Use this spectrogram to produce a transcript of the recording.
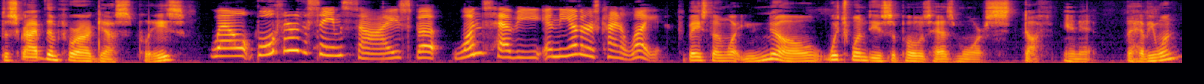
Describe them for our guests, please. Well, both are the same size, but one's heavy and the other is kind of light. Based on what you know, which one do you suppose has more stuff in it? The heavy one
